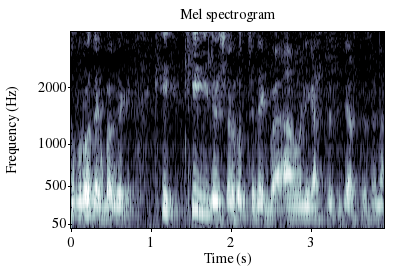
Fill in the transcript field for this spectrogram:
তোমরাও দেখবা যে কি ইলেকশন হচ্ছে, দেখবা। আওয়ামী লীগ আসতেছে কি আসতেছে না।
